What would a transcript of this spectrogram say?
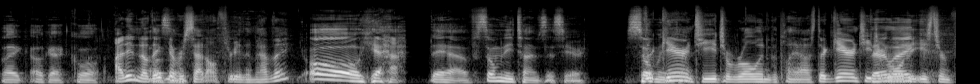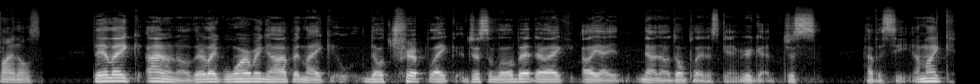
like okay, cool. I didn't know they've Awesome. never sat all three of them, have they? Oh yeah, they have so many times this year. So They're many. times. guaranteed to roll into the playoffs. They're guaranteed They're to roll like- the Eastern Finals. They like I don't know. They're like warming up and like they'll trip like just a little bit. They're like, oh yeah, no, no, don't play this game. You're good. Just have a seat. I'm like,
